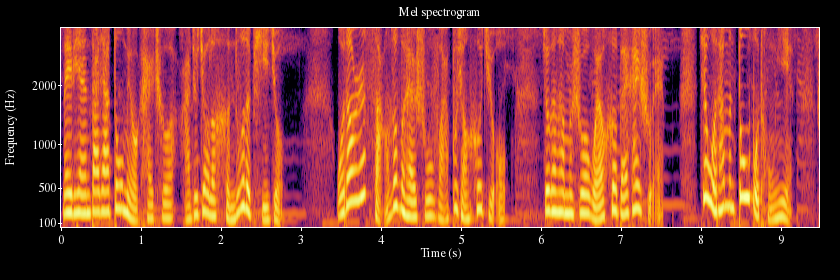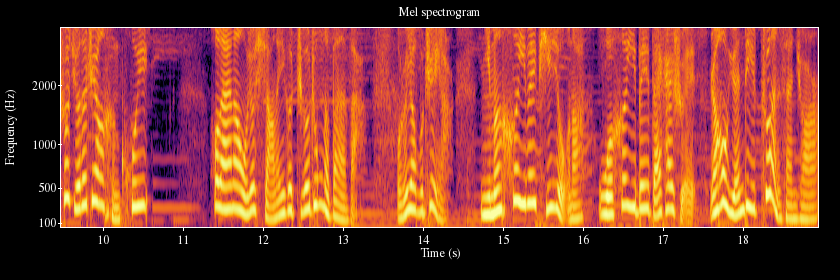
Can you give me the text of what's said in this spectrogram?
那天大家都没有开车啊，就叫了很多的啤酒。我当时嗓子不太舒服啊，不想喝酒，就跟他们说我要喝白开水，结果他们都不同意，说觉得这样很亏。后来呢，我就想了一个折中的办法，我说要不这样，你们喝一杯啤酒呢，我喝一杯白开水，然后原地转三圈，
